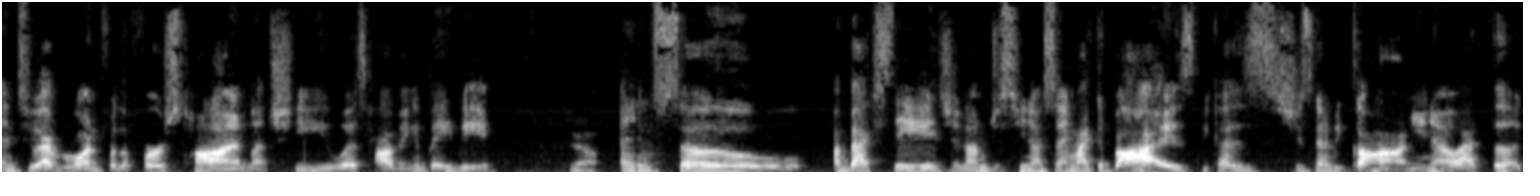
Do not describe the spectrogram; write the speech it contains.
and to everyone for the first time that she was having a baby. Yeah. And so I'm backstage and I'm just, you know, saying my goodbyes because she's going to be gone, you know, at the,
